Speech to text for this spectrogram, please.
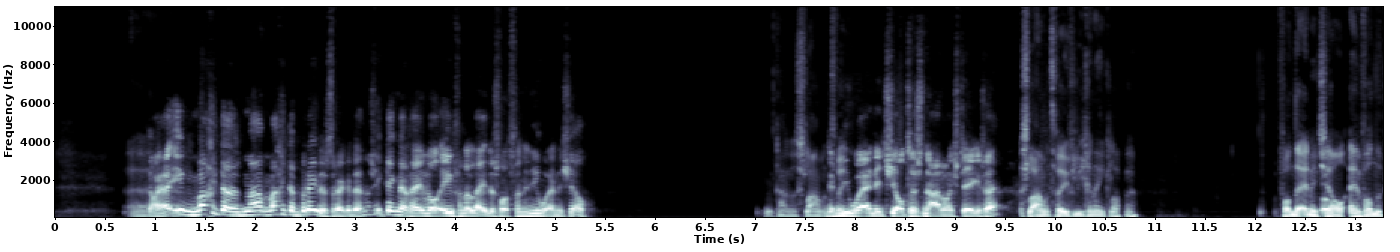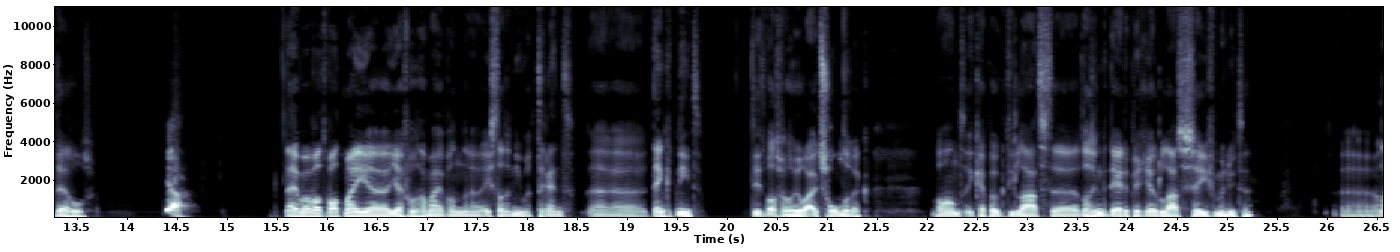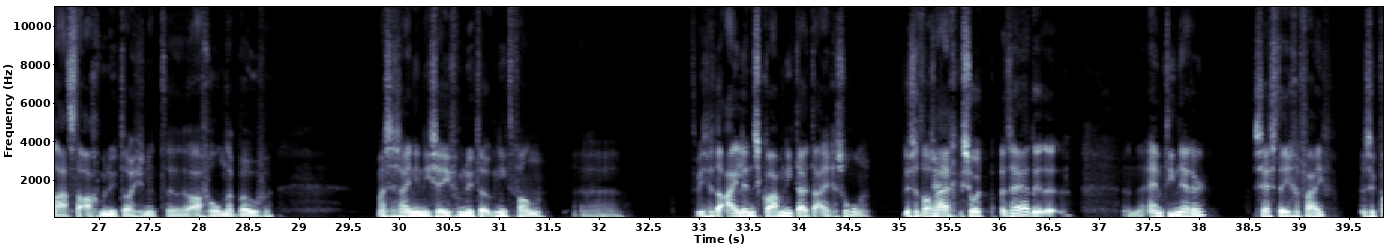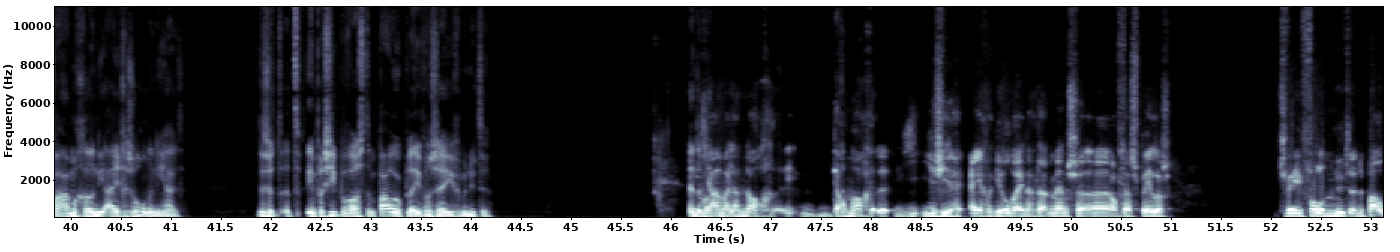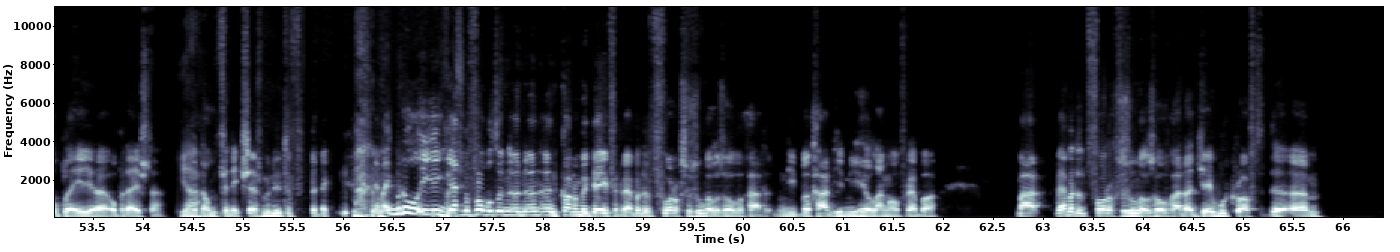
Uh, nou ja, mag ik, dat, mag ik dat breder trekken, Dennis? Ik denk dat hij wel een van de leiders wordt van de nieuwe NHL. Nou, dan slaan we de twee... nieuwe NHL tussen aanhalingstekens, hè? Slaan we twee vliegen in één klap, hè? Van de NHL oh. en van de Devils. Ja. Nee, maar wat, wat mij... Uh, jij vroeg aan mij van, is dat een nieuwe trend? Denk het niet. Dit was wel heel uitzonderlijk. Want ik heb ook die laatste, dat was in de derde periode, de laatste zeven minuten. Uh, laatste acht minuten als je het uh, afrondt naar boven. Maar ze zijn in die zeven minuten ook niet van. Uh, tenminste, de Islands kwamen niet uit de eigen zone. Dus het was ja. eigenlijk een soort. De, de, een empty netter. 6 tegen 5. Ze kwamen gewoon die eigen zone niet uit. Dus het, het, in principe was het een powerplay van zeven minuten. En ja, maar dan nog, dan nog je, je ziet eigenlijk heel weinig dat mensen, uh, of dat spelers, twee volle minuten de powerplay uh, op het ijs staan. Ja. En dan vind ik zes minuten. Ik, ja, maar ik bedoel, je, je hebt bijvoorbeeld een, een, een Conor McDavid. We hebben het vorig seizoen wel eens over gehad. Niet, we gaan het hier niet heel lang over hebben. Maar we hebben het vorig seizoen wel eens over gehad dat Jay Woodcroft de um,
